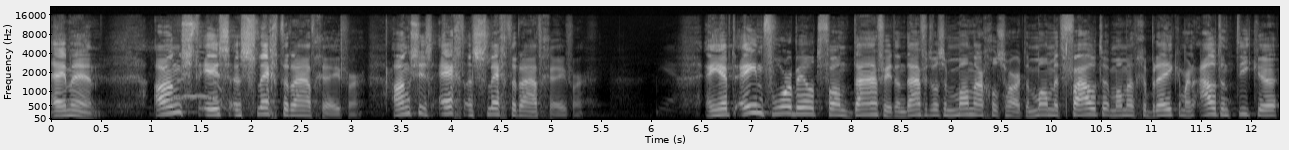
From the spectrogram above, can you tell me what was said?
Amen. Angst is een slechte raadgever. Angst is echt een slechte raadgever. En je hebt één voorbeeld van David. En David was een man naar Gods hart. Een man met fouten, een man met gebreken, maar een authentieke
